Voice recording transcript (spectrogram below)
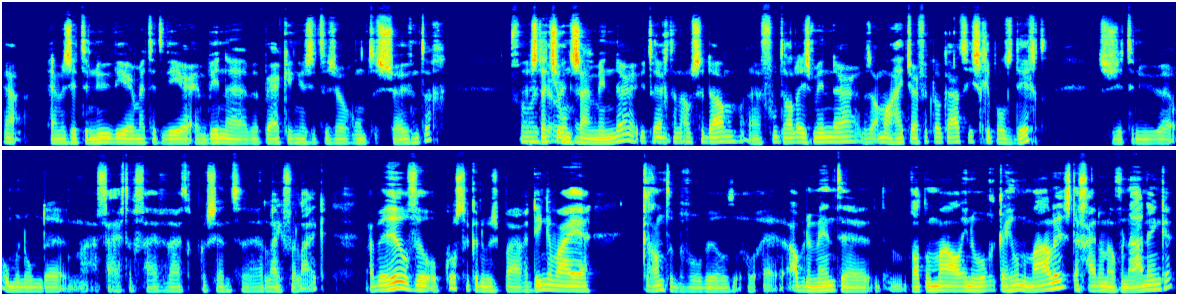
Ja. En we zitten nu weer met het weer en binnen beperkingen zitten we zo rond de 70. van Eh, wat je stations zijn minder, Utrecht en Amsterdam. Eh voethallen is minder. Dat is allemaal high traffic locaties. Schiphol is dicht. Dus we zitten nu eh, om en om de nou, 50, 55 procent like for like. We hebben heel veel op kosten kunnen besparen. Dingen waar je kranten bijvoorbeeld, eh, abonnementen, wat normaal in de horeca heel normaal is, daar ga je dan over nadenken.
